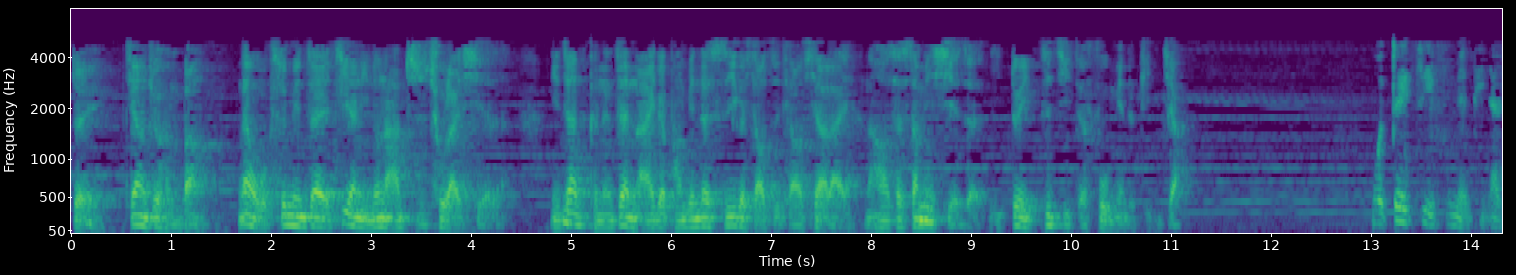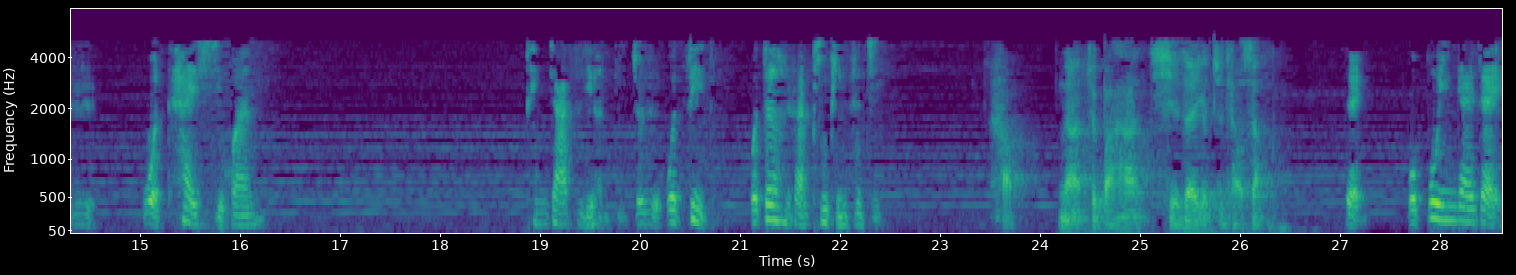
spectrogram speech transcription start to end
对，这样就很棒。那我顺便在，既然你都拿纸出来写了，你再可能再拿一个旁边再撕一个小纸条下来，然后在上面写着你对自己的负面的评价。我对自己负面的评价就是我太喜欢。评价自己很低，就是我自己，我真的很喜欢批评自己。好，那就把它写在一个纸条上。对，我不应该在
